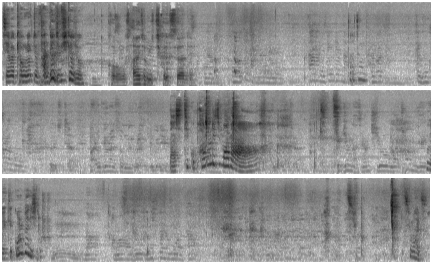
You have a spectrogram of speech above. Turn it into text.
제발 경력 좀 단절 좀 시켜줘. 그 사회적 위치가 있어야 돼 짜증나. 나 스티커 팔 올리지 마라. 왜 이렇게 꼴보기 싫어? 하지마 진짜.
